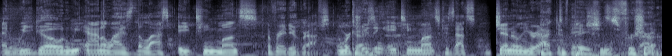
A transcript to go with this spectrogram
and we go and we analyze the last 18 months of radiographs, and we're Okay. choosing 18 months because that's generally your active, Active patients, for sure.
